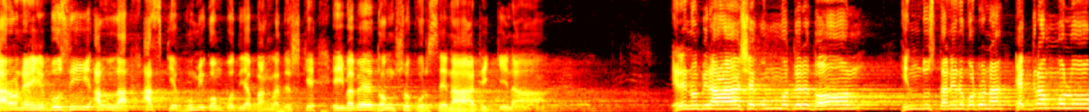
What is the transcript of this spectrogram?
কারণে বুঝি আল্লাহ আজকে ভূমিকম্প দিয়ে বাংলাদেশকে এইভাবে ধ্বংস করছে না, ঠিক কিনা? এরে নবীর আশেক উম্মতের দল, হিন্দুস্তানের ঘটনা, এক গ্রাম্য লোক,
